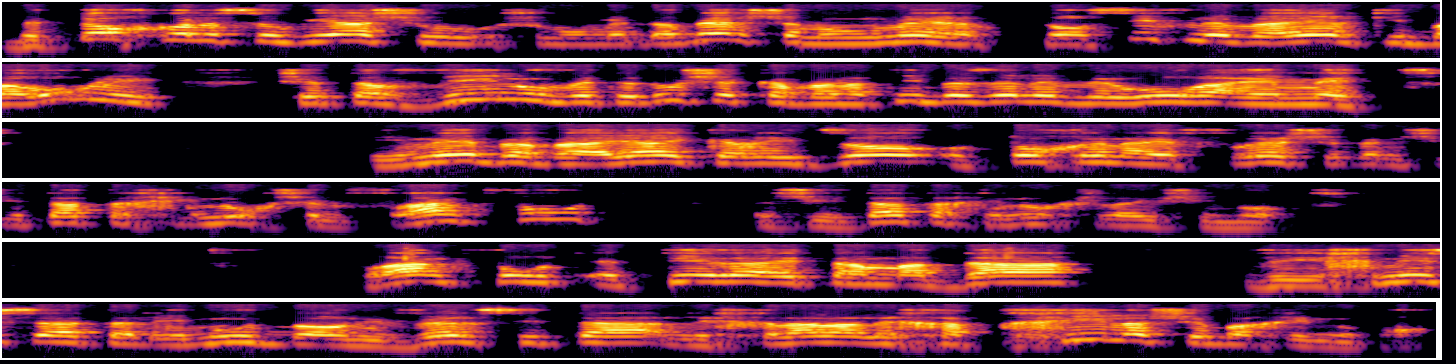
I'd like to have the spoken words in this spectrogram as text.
בתוך כל הסוגיה שהוא, שהוא מדבר שם, הוא אומר, תוסיף לבאר, כי ברור לי שתבינו ותדעו שכוונתי בזה לבירור האמת. הנה בבעיה העיקרית זו, הוא תוכן ההפרש שבין שיטת החינוך של פרנקפורט לשיטת החינוך של הישיבות. פרנקפורט התירה את המדע והכניסה את הלימוד באוניברסיטה לכלל הלכתחילה שבחינוך.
